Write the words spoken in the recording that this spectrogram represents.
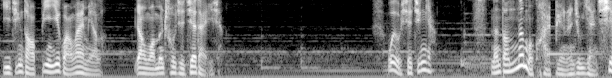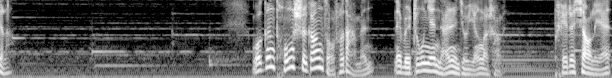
已经到殡仪馆外面了。让我们出去接待一下。我有些惊讶，难道那么快病人就咽气了？我跟同事刚走出大门，那位中年男人就迎了上来，陪着笑脸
